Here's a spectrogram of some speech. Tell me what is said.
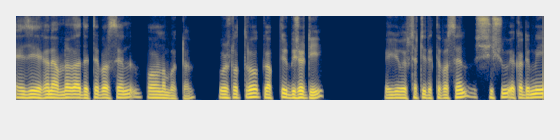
এই যে এখানে আপনারা দেখতে পাচ্ছেন পনেরো নম্বরটা। প্রশ্নপত্র প্রাপ্তির বিষয়টি, এই যে ওয়েবসাইটটি দেখতে পাচ্ছেন Shishu Academy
